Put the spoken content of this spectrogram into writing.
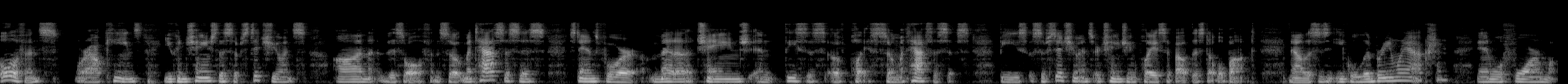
olefins or alkenes, you can change the substituents on this olefin. So metathesis stands for meta, change, and thesis of place. So metathesis, these substituents are changing place about this double bond. Now this is an equilibrium reaction and will form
